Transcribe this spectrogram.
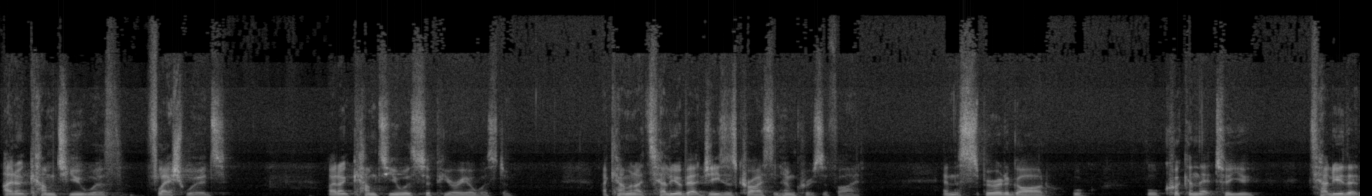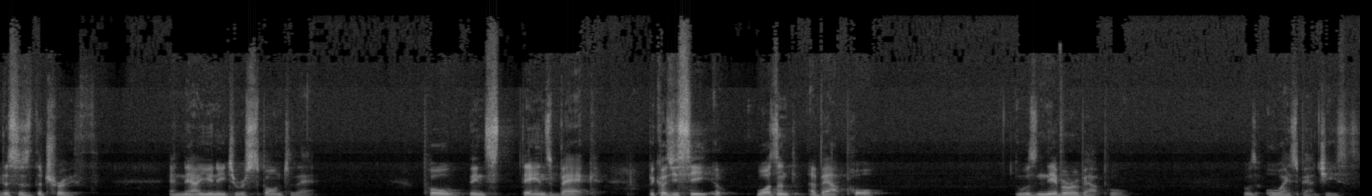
I don't come to you with flash words. I don't come to you with superior wisdom. I come and I tell you about Jesus Christ and Him crucified. And the Spirit of God will, will quicken that to you, tell you that this is the truth. And now you need to respond to that. Paul then stands back because you see, it wasn't about Paul. It was never about Paul. It was always about Jesus.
